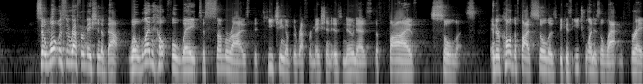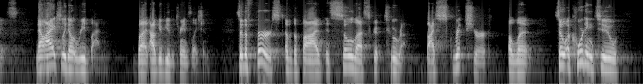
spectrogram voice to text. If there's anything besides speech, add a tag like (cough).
So, what was the Reformation about? Well, one helpful way to summarize the teaching of the Reformation is known as the five solas. And they're called the five solas because each one is a Latin phrase. Now, I actually don't read Latin, but I'll give you the translation. So, the first of the five is sola scriptura, by scripture alone. So, according to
